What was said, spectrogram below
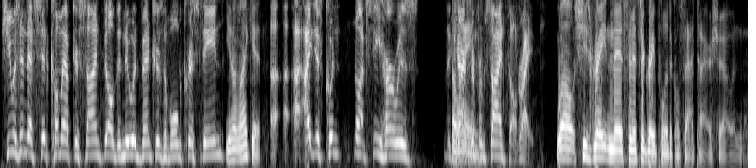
she was in that sitcom after Seinfeld, The New Adventures of Old Christine. you don't like it? I, I just couldn't not see her as the character from Seinfeld, right? Well, she's great in this, and it's a great political satire show, and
